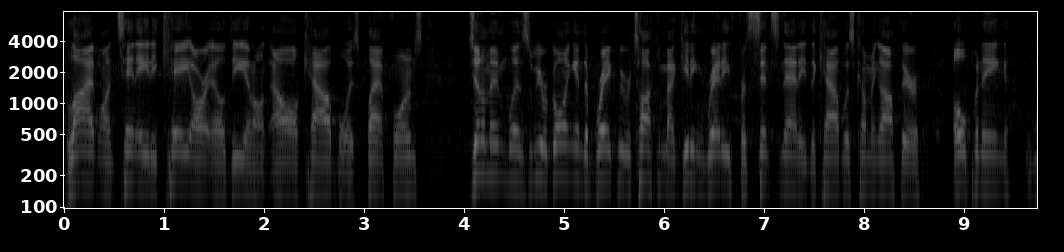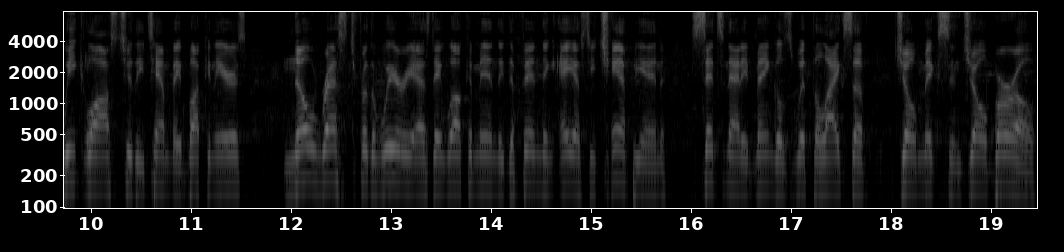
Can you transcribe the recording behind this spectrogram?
live on 1080 KRLD and on all Cowboys platforms. Gentlemen, as we were going into break, we were talking about getting ready for Cincinnati. The Cowboys coming off their opening week loss to the Tampa Bay Buccaneers. No rest for the weary as they welcome in the defending AFC champion Cincinnati Bengals with the likes of Joe Mixon, Joe Burrow,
